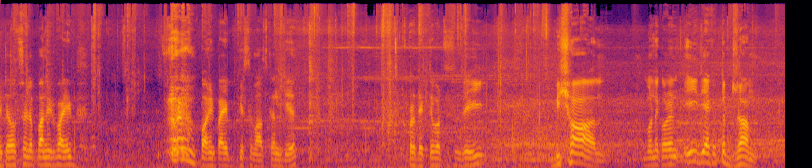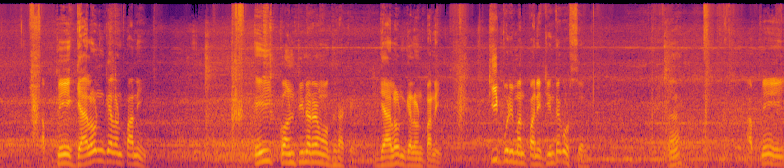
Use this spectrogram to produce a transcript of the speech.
এটা হচ্ছে পানির পাইপ পানির পাইপ গেছে মাঝখান দিয়ে। আপনারা দেখতে পাচ্ছেন যে এই বিশাল, মনে করেন এই যে এক একটা ড্রাম, আপনি গ্যালন গ্যালন পানি এই কন্টেনারের মধ্যে থাকে। গ্যালন গ্যালন পানি। কি পরিমাণ পানি, চিন্তা করছেন? হ্যাঁ? আপনি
